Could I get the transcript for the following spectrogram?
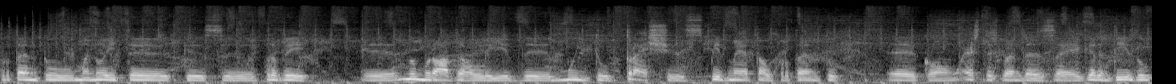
portanto uma noite que se prevê eh, memorável e de muito trash speed metal, portanto, eh, com estas bandas é garantido.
